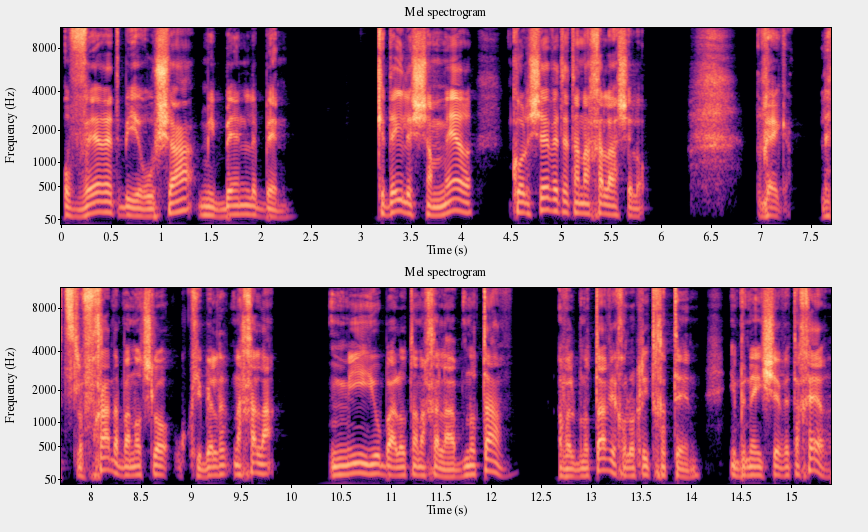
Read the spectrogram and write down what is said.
עוברת בירושה מבין לבין כדי לשמר כל שבט את הנחלה שלו. רגע לצלופחד הבנות שלו הוא קיבל נחלה מי יהיו בעלות הנחלה? בנותיו. אבל בנותיו יכולות להתחתן עם בני שבט אחר.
